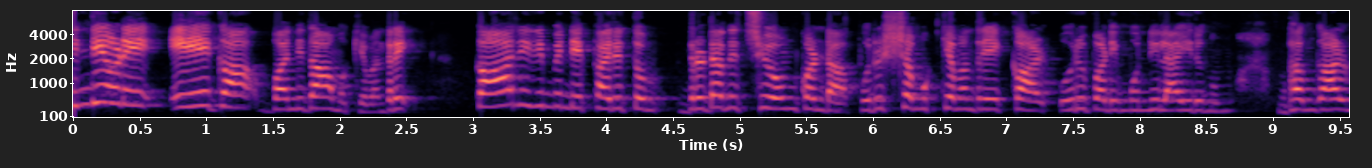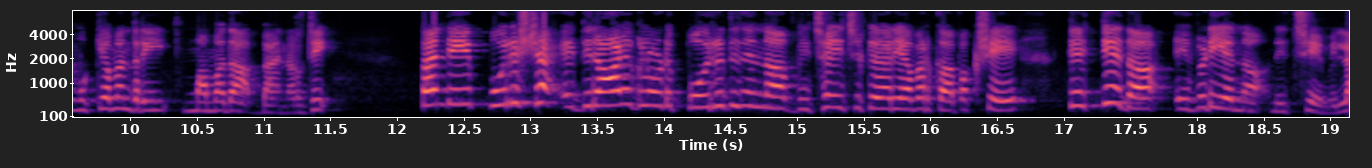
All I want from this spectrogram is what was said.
ഇന്ത്യയുടെ ഏക വനിതാ മുഖ്യമന്ത്രി. കാരിരുമ്പിന്റെ കരുത്തും ദൃഢനിശ്ചയവും കൊണ്ട് പുരുഷ മുഖ്യമന്ത്രിയേക്കാൾ ഒരു പടി മുന്നിലായിരുന്നു ബംഗാൾ മുഖ്യമന്ത്രി മമത ബാനർജി. തന്റെ പുരുഷ എതിരാളികളോട് പൊരുതി നിന്ന് വിജയിച്ചു കയറിയവർക്ക് പക്ഷേ തെറ്റിയത് എവിടെയെന്ന് നിശ്ചയമില്ല.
